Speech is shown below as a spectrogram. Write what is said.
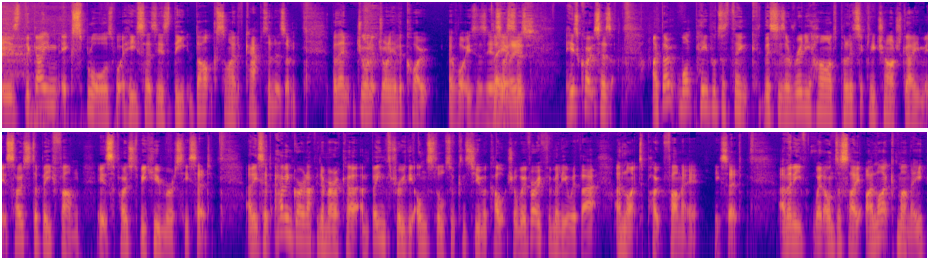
is the game explores what he says is the dark side of capitalism. But then, do you want to, do you want to hear the quote of what he says here? Please. he says, his quote says, I don't want people to think this is a really hard politically charged game. It's supposed to be fun. It's supposed to be humorous, he said. And he said, having grown up in America and been through the onslaught of consumer culture, we're very familiar with that and like to poke fun at it, he said. And then he went on to say, I like money,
